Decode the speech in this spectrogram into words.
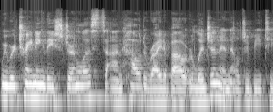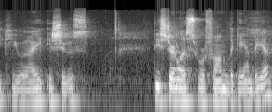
We were training these journalists on how to write about religion and LGBTQI issues. These journalists were from the Gambia,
